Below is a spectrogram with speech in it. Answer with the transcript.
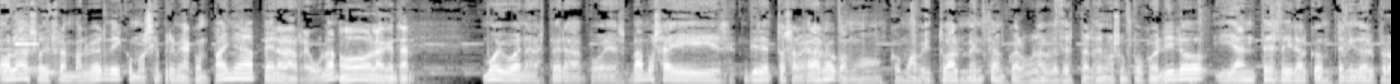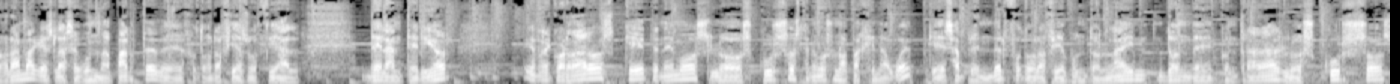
Hola, soy Fran Valverde y como siempre me acompaña Pera la Regula. Hola, ¿qué tal? Muy buena, espera, pues vamos a ir directos al grano como, como habitualmente, aunque algunas veces perdemos un poco el hilo. Y antes de ir al contenido del programa, que es la segunda parte de fotografía social del anterior, recordaros que tenemos los cursos, tenemos una página web que es aprenderfotografía.online donde encontrarás los cursos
